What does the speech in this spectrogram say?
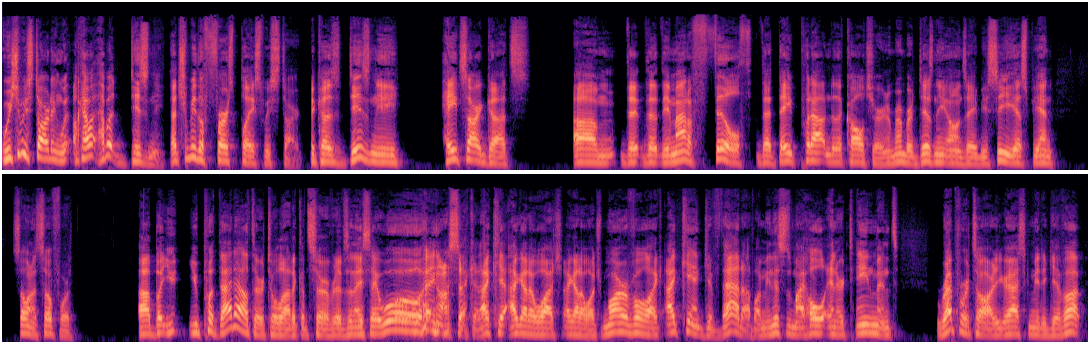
we should be starting with, okay, how about Disney? That should be the first place we start because Disney hates our guts. Um, the, the, the amount of filth that they put out into the culture, and remember, Disney owns ABC, ESPN, so on and so forth. Uh, but you, you put that out there to a lot of conservatives, and they say, "Whoa, hang on a second, I can't. I gotta watch. I gotta watch Marvel. Like, I can't give that up. I mean, this is my whole entertainment repertoire. You're asking me to give up."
